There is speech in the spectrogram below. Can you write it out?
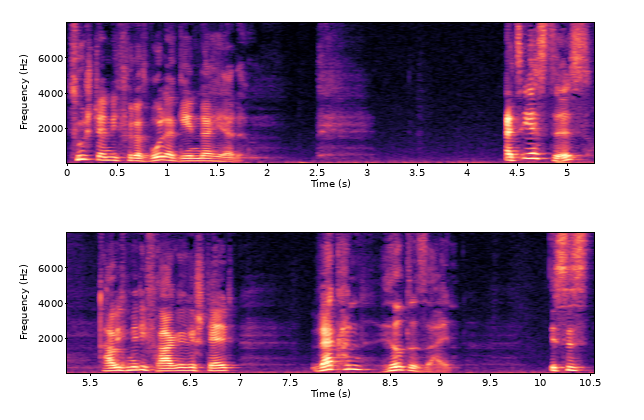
zuständig für das Wohlergehen der Herde. Als erstes habe ich mir die Frage gestellt, wer kann Hirte sein? Ist es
